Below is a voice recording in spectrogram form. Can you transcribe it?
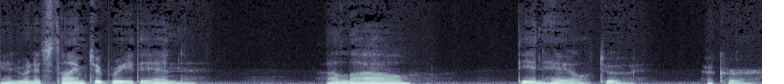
And when it's time to breathe in, allow the inhale to occur.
